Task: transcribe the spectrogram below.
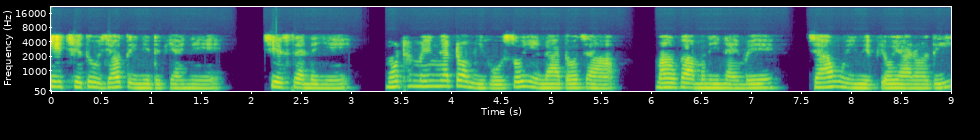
ဤအခြေသို့ ရောက်တည်နေတပြိုင်နက် ရှေ့ဆက်လျင် မွန်ထမင်းငတ်တော့မည်ကို စိုးရင်လာသောကြောင့် မောင်က မနေနိုင်ပဲကြားဝင်၍ပြောရတော့သည်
